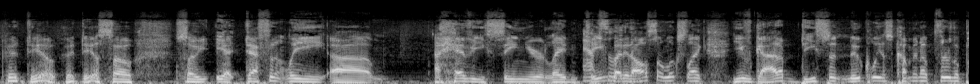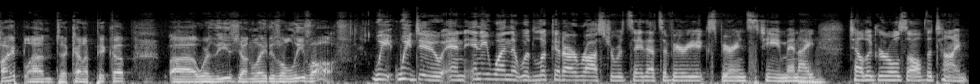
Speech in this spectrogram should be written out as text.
Good deal. Good deal. So, so yeah, definitely um, a heavy senior laden team, but it also looks like you've got a decent nucleus coming up through the pipeline to kind of pick up uh, where these young ladies will leave off. We we do, and anyone that would look at our roster would say that's a very experienced team. And I tell the girls all the time,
